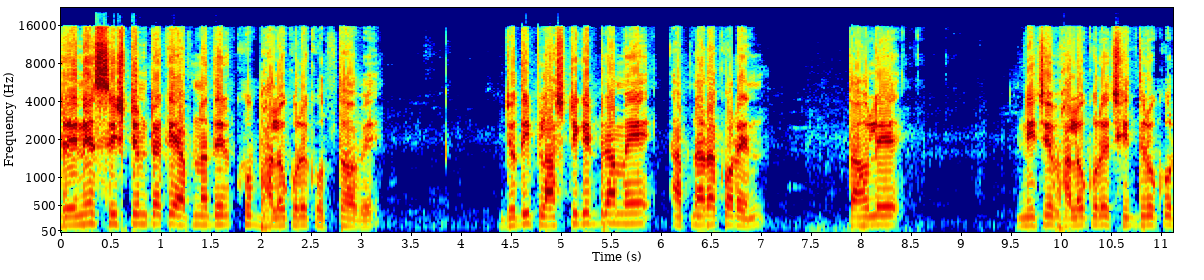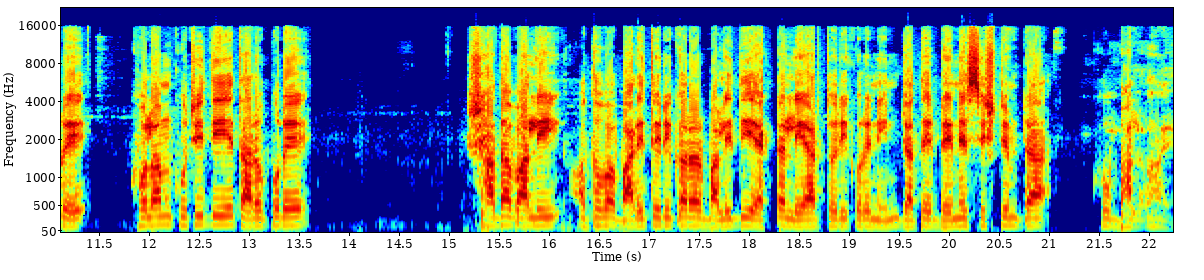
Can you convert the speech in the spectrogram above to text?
ড্রেনেজ সিস্টেমটাকে আপনাদের খুব ভালো করে করতে হবে। যদি প্লাস্টিকের ড্রামে আপনারা করেন, তাহলে নিচে ভালো করে ছিদ্র করে খোলাম কুচি দিয়ে তার উপরে সাদা বালি অথবা বাড়ি তৈরি করার বালি দিয়ে একটা লেয়ার তৈরি করে নিন, যাতে ড্রেনেজ সিস্টেমটা খুব ভালো হয়।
